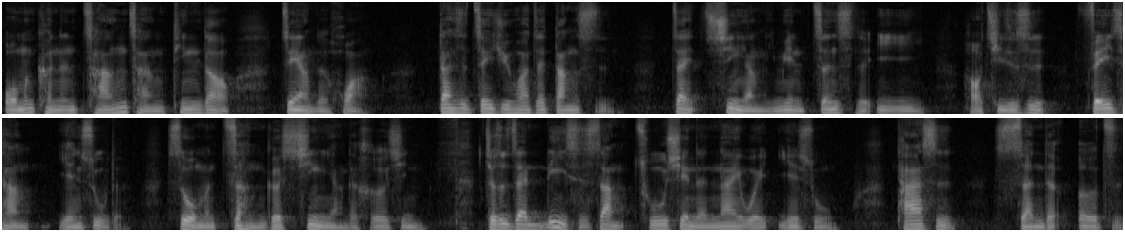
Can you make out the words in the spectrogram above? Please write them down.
我们可能常常听到这样的话，但是这句话在当时在信仰里面真实的意义，好，其实是非常严肃的，是我们整个信仰的核心，就是在历史上出现的那一位耶稣。他是神的儿子，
